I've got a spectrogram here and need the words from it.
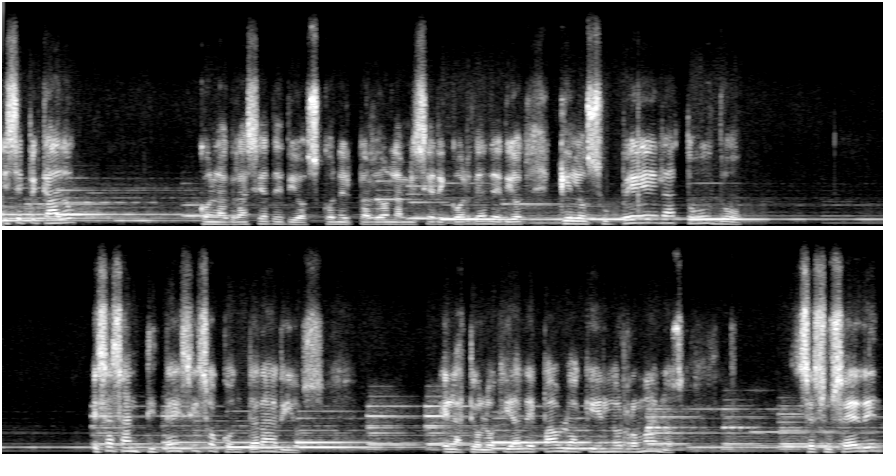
ese pecado con la gracia de Dios, con el perdón, la misericordia de Dios, que lo supera todo. Esas antítesis o contrarios en la teología de Pablo aquí en los romanos se suceden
